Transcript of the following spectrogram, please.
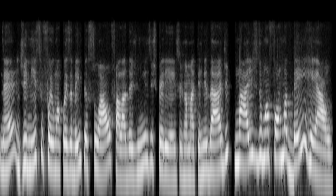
né? De início foi uma coisa bem pessoal, falar das minhas experiências na maternidade, mas de uma forma bem real.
